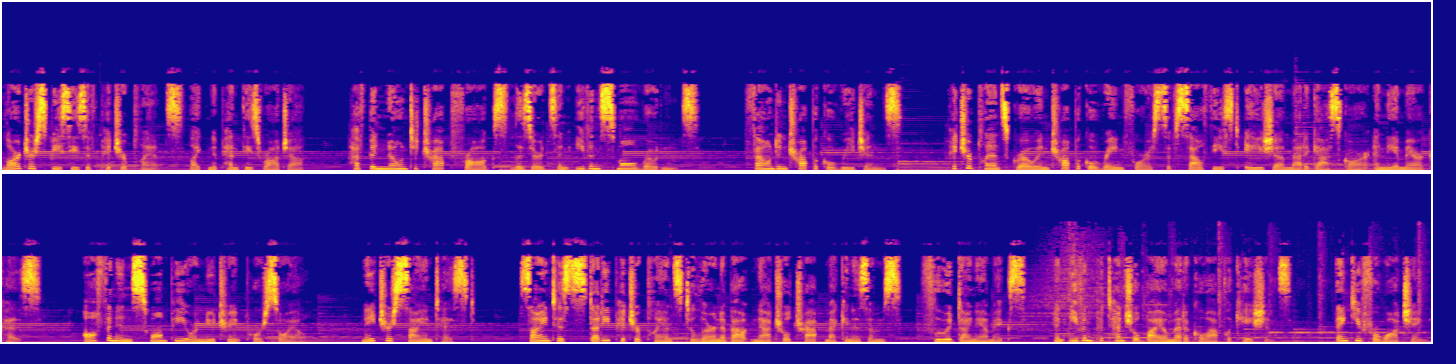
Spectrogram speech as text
Larger species of pitcher plants, like Nepenthes raja, have been known to trap frogs, lizards and even small rodents. Found in tropical regions, pitcher plants grow in tropical rainforests of Southeast Asia, Madagascar and the Americas, often in swampy or nutrient-poor soil. Nature scientist. Scientists study pitcher plants to learn about natural trap mechanisms, fluid dynamics, and even potential biomedical applications. Thank you for watching.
